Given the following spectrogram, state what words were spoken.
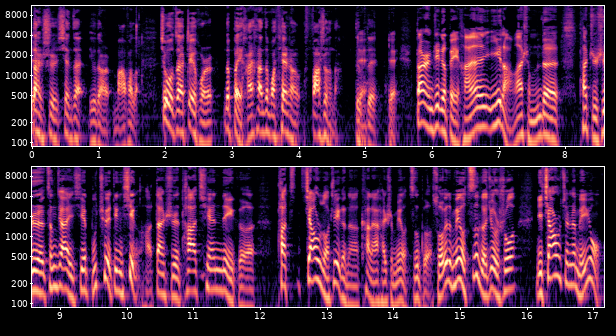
但是现在有点麻烦了。就在这会儿，那北韩还在往天上发射呢，对不对？对，当然这个北韩、伊朗啊什么的，它只是增加一些不确定性哈。但是它签那个，它加入到这个呢，看来还是没有资格。所谓的没有资格，就是说你加入进来没用。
